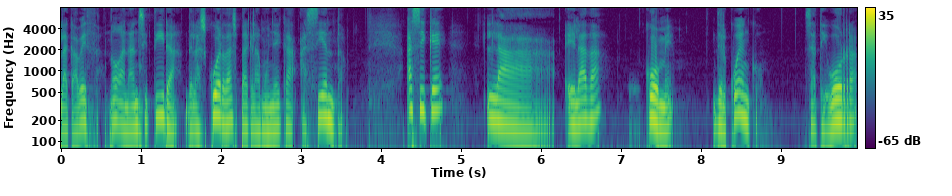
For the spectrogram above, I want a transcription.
la cabeza, ¿no? Anansi tira de las cuerdas para que la muñeca asienta. Así que la helada come del cuenco, se atiborra,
